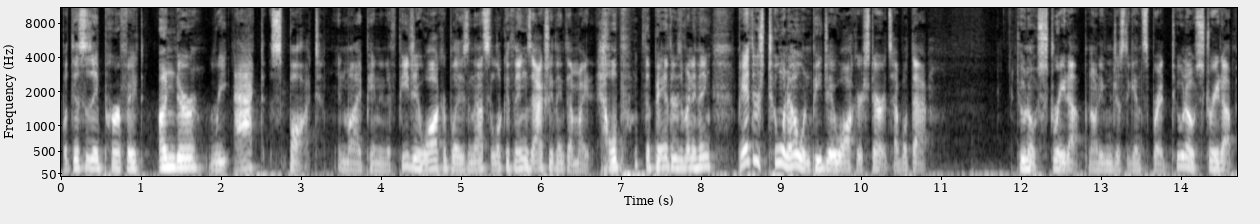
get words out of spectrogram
But this is a perfect underreact spot, in my opinion. If PJ Walker plays, and that's the look of things, I actually think that might help the Panthers, if anything. Panthers 2 0 when PJ Walker starts. How about that? 2 0 straight up, not even just against spread. 2 0 straight up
